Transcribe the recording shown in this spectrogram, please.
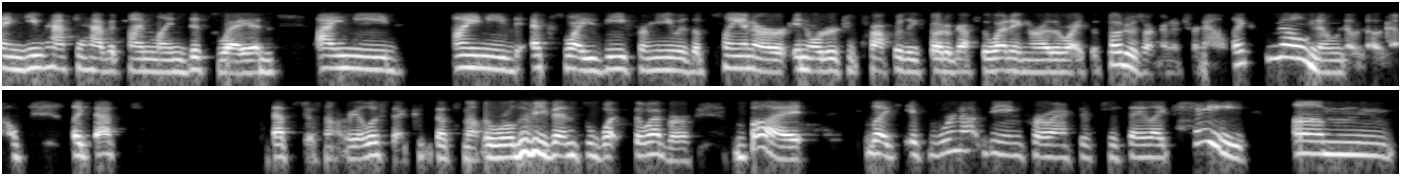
saying you have to have a timeline this way and I need I need XYZ from you as a planner in order to properly photograph the wedding or otherwise the photos aren't going to turn out. Like no, no, no, no, no. Like that's that's just not realistic. That's not the world of events whatsoever. But like if we're not being proactive to say like, "Hey, um,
